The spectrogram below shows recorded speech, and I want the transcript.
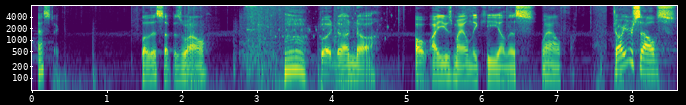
Fantastic. Blow this up as well. Banana. Oh, I use my only key on this. Wow. Fuck. Yourselves.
